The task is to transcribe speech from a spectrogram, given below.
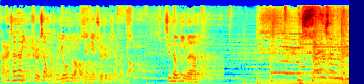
当然想想也是，像我这么优秀的好青年确实比较难找，心疼你们啊。你算什么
